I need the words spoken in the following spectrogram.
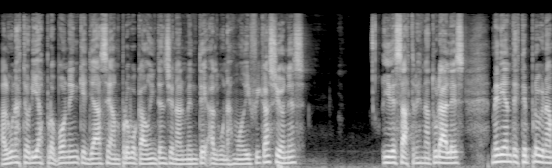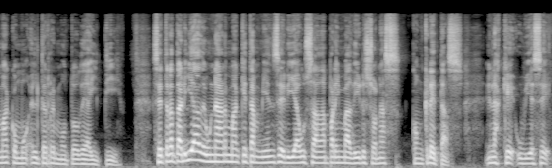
algunas teorías proponen que ya se han provocado intencionalmente algunas modificaciones y desastres naturales mediante este programa como el terremoto de Haití. Se trataría de un arma que también sería usada para invadir zonas concretas, en las que hubiese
